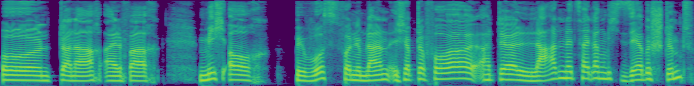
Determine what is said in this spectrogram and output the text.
Und danach einfach mich auch bewusst von dem Laden. Ich habe davor, hat der Laden eine Zeit lang mich sehr bestimmt.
